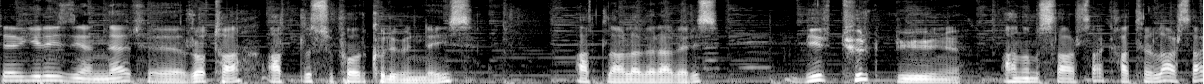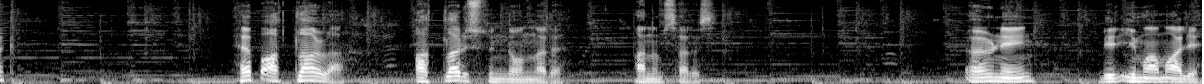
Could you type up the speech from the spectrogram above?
Sevgili izleyenler, e, Rota Atlı Spor Kulübü'ndeyiz. Atlarla beraberiz. Bir Türk büyüğünü anımsarsak, hatırlarsak hep atlarla, atlar üstünde onları anımsarız. Örneğin bir İmam Ali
